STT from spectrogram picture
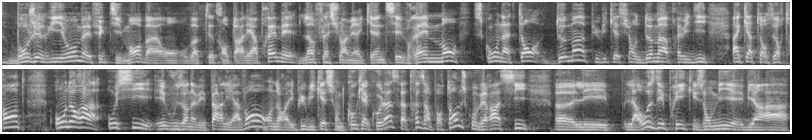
Bonjour Guillaume, effectivement, bah on, va peut-être en parler après, mais l'inflation américaine, c'est vraiment ce qu'on attend demain, publication demain après-midi à 14h30. On aura aussi, et vous en avez parlé avant, on aura les publications de Coca-Cola, ça sera très important, parce qu'on verra si euh, la hausse des prix qu'ils ont mis eh a,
